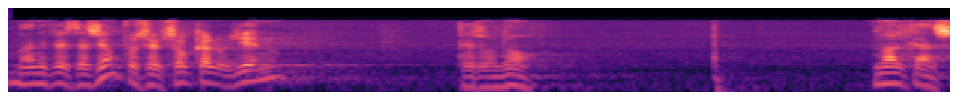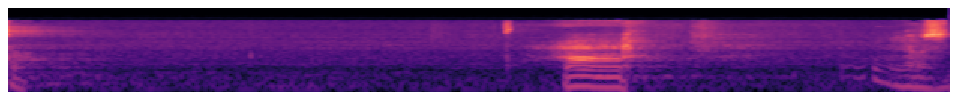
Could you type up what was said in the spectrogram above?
manifestación, pues el zócalo lleno, pero no, no alcanzó. A los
